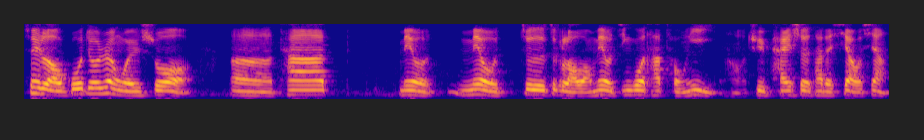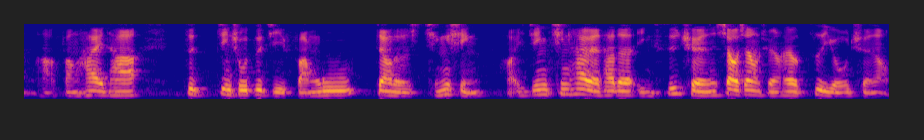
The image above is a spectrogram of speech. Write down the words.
所以老郭就认为说，呃，他没有没有，就是这个老王没有经过他同意啊，去拍摄他的肖像啊，妨害他自进出自己房屋这样的情形啊，已经侵害了他的隐私权、肖像权还有自由权啊。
